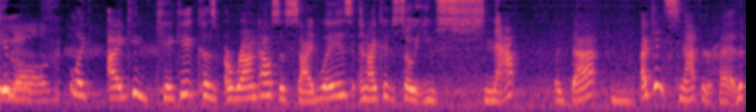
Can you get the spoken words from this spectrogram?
can wrong. like I can kick it cuz a roundhouse is sideways and I could so you snap like that. Mm. I can snap your head.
